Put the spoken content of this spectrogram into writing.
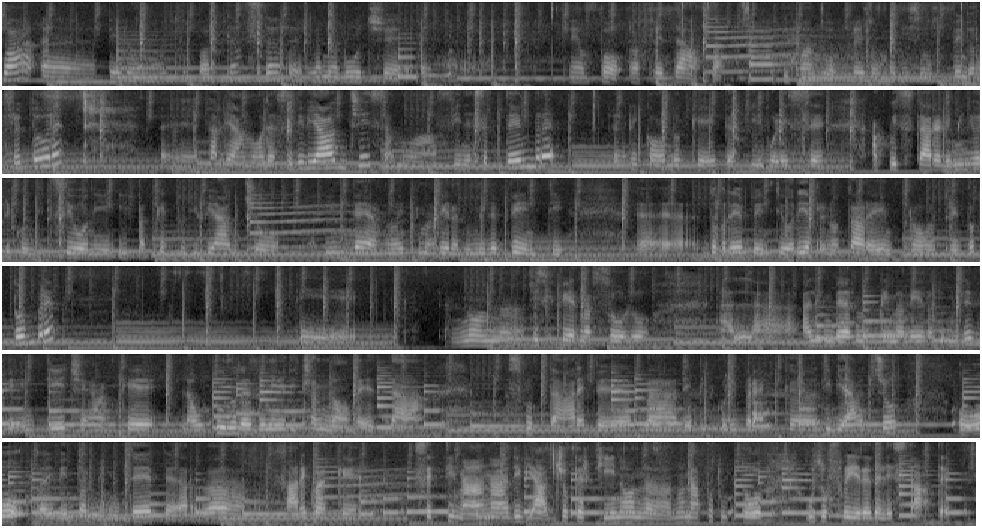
qua eh, per un altro podcast. Eh, la mia voce eh, è un po' raffreddata in quanto ho preso un bellissimo stupendo raffreddore. Eh, parliamo adesso di viaggi, siamo a fine settembre. Eh, ricordo che per chi volesse acquistare le migliori condizioni il pacchetto di viaggio inverno e primavera 2020 eh, dovrebbe in teoria prenotare entro il 30 ottobre. E non ci si ferma solo alla, all'inverno primavera 2020, c'è anche l'autunno del 2019 da sfruttare per dei piccoli break di viaggio o eventualmente per fare qualche settimana di viaggio per chi non, non ha potuto usufruire dell'estate.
